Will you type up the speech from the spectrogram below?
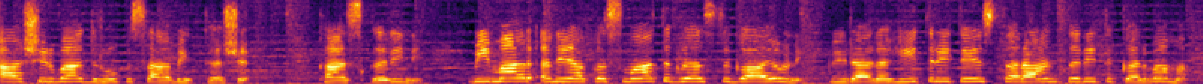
આશીર્વાદરૂપ સાબિત થશે. ખાસ કરીને બીમાર અને અકસ્માતગ્રસ્ત ગાયોને પીડારહિત રીતે સ્થળાંતરિત કરવામાં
